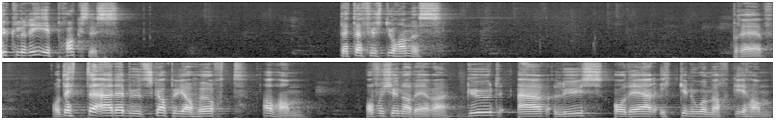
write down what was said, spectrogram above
Hykleri i praksis. Dette er 1. Johannes brev. Og dette er det budskapet vi har hørt av ham og forkynner dere. Gud er lys, og det er ikke noe mørke i ham.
